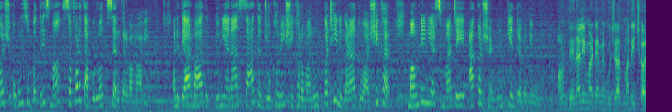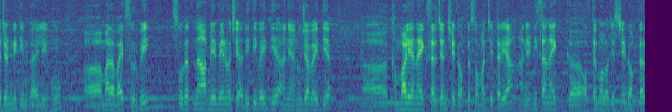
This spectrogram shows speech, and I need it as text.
વર્ષ ઓગણીસો બત્રીસમાં સફળતાપૂર્વક સર કરવામાં આવી. અને ત્યારબાદ દુનિયાના સાત જોખમી શિખરોમાંનું કઠિન ગણાતું આ શિખર માઉન્ટેનિયર્સ માટે આકર્ષણનું કેન્દ્ર બન્યું. માઉન્ટ દેનાલી માટે અમે ગુજરાતમાંથી છ જણની ટીમ ગયેલી. હું મારા વાઈફ સુરભી, સુરતના બે બહેનો છે, અદિતિ વૈદ્ય અને અનુજા વૈદ્ય. ખંભાળિયાના એક સર્જન છે ડૉક્ટર સોમત ચેતરિયા અને ડીસાના એક ઓફથેલ્મોલોજીસ્ટ છે ડૉક્ટર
